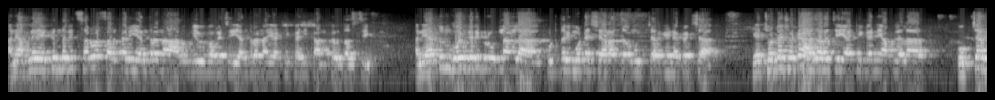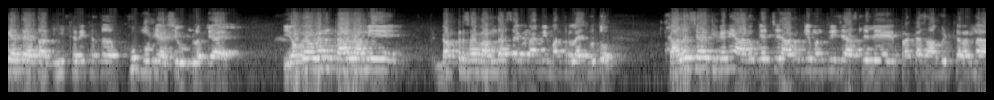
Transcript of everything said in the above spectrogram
आणि आपल्या एकंदरीत सर्व सरकारी यंत्रणा आरोग्य विभागाच्या यंत्रणा या ठिकाणी काम करत असतील. आणि यातून गोरगरीब रुग्णांना कुठेतरी मोठ्या शहरात जाऊन उपचार घेण्यापेक्षा या छोट्या छोट्या आजाराचे या ठिकाणी आपल्याला उपचार घेता येतात. ही खरी खर खूप मोठी अशी उपलब्धी आहे. योगायोगानं काल आम्ही डॉक्टर साहेब आमदार साहेब आम्ही मंत्रालयात होतो. कालच या ठिकाणी आरोग्याचे आरोग्य मंत्री जे असलेले प्रकाश आंबेडकरांना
